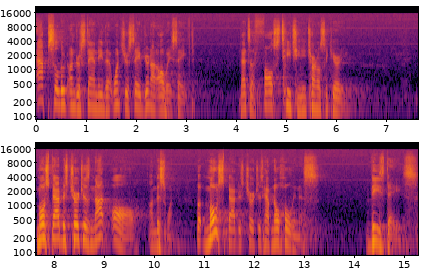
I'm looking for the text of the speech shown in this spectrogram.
absolute understanding that once you're saved, you're not always saved. That's a false teaching, eternal security. Most Baptist churches, not all on this one, but most Baptist churches have no holiness these days.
